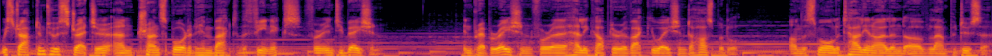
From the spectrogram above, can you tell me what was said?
We strapped him to a stretcher and transported him back to the Phoenix for intubation, in preparation for a helicopter evacuation to hospital on the small Italian island of Lampedusa.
